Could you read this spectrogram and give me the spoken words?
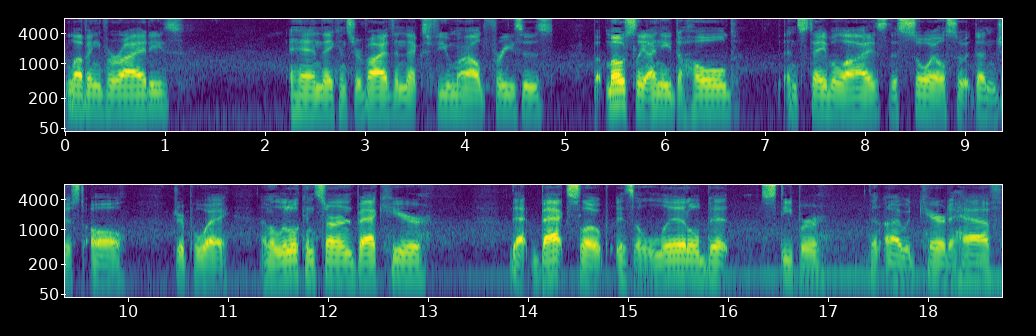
loving varieties and they can survive the next few mild freezes. But mostly, I need to hold and stabilize this soil so it doesn't just all drip away. I'm a little concerned back here that back slope is a little bit steeper than I would care to have,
